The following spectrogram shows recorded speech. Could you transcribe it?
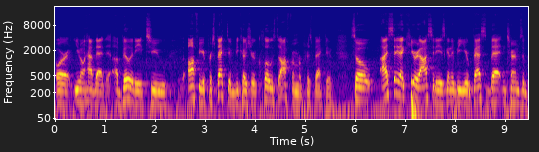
or you don't have that ability to offer your perspective because you're closed off from a perspective. So I say that curiosity is going to be your best bet in terms of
